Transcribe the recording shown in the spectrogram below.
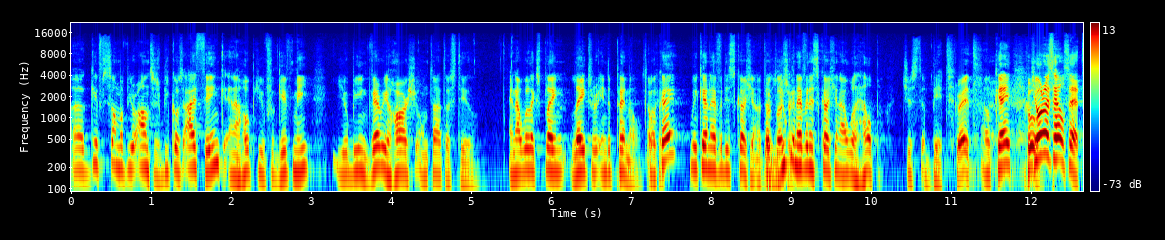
uh, give some of your answers because I think, and I hope you forgive me, you're being very harsh on Tata Steel. And I will explain later in the panel. Okay? Okay. We can have a discussion. You can have a discussion. I will help just a bit. Great. Okay? Cool. Jonas Helseth,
